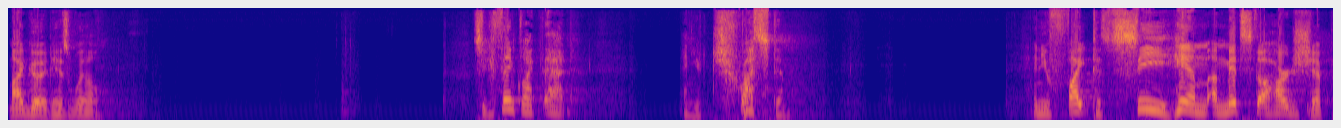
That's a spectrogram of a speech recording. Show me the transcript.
My good, His will. So you think like that and you trust Him. And you fight to see Him amidst the hardship.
